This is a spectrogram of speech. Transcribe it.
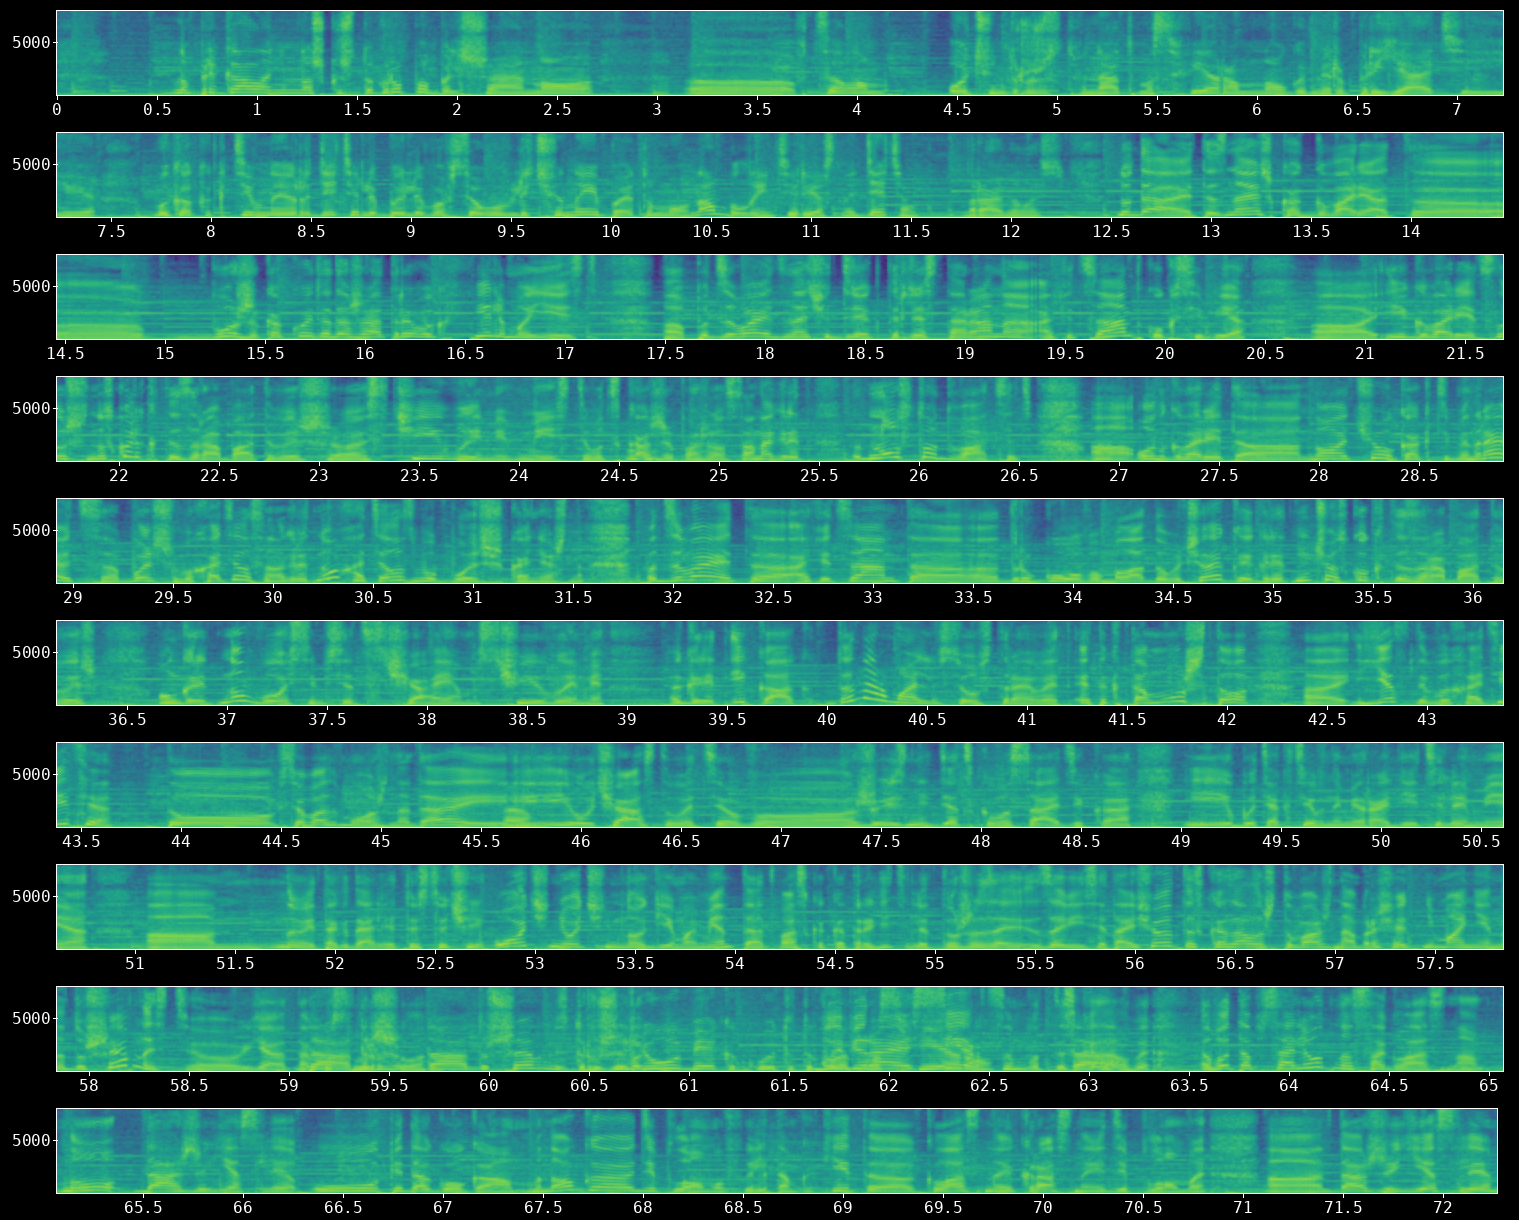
Напрягало немножко, что группа большая, но э, в целом очень дружественная атмосфера, много мероприятий. И мы, как активные родители, были во все вовлечены, и поэтому нам было интересно, детям нравилось. Ну да, это знаешь, как говорят, э, боже, какой-то даже отрывок фильма есть. Э, Подзывает, значит, директор ресторана официантку к себе э, и говорит, слушай, ну сколько ты зарабатываешь э, с чаевыми вместе? Вот скажи, пожалуйста. Она говорит, ну 120. А Он говорит, «А, ну а что, как тебе нравится? Больше бы хотелось? Она говорит, ну хотелось бы больше, конечно. Подзывает э, официанта э, другого молодого человека и говорит, ну что, сколько ты зарабатываешь? Он говорит, ну 80 с чаем, с чаевыми. Говорит, и как? Да нормально, все устраивает. Это к тому, что э, если вы хотите, то все возможно, да, и, Да. и участвовать в жизни детского садика, и быть активными родителями, а, ну и так далее. То есть очень-очень-очень многие моменты от вас, как от родителя, тоже за- зависят. А еще ты сказала, что важно обращать внимание на душевность. Э, Я так да, услышала. друж- да, душевность, дружелюбие, какую-то такую Выбирая атмосферу. сердцем, вот ты Да. сказала бы. Вот абсолютно согласна. Ну, даже если у педагога много дипломов или там какие-то классные красные дипломы, а, даже если,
